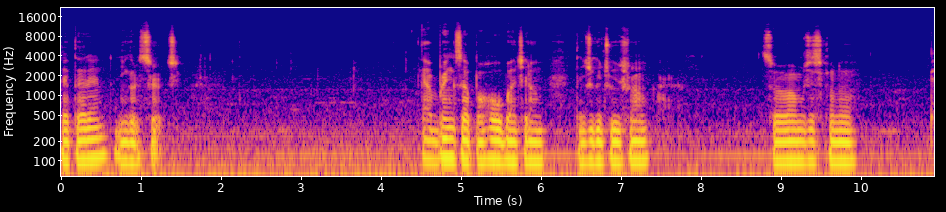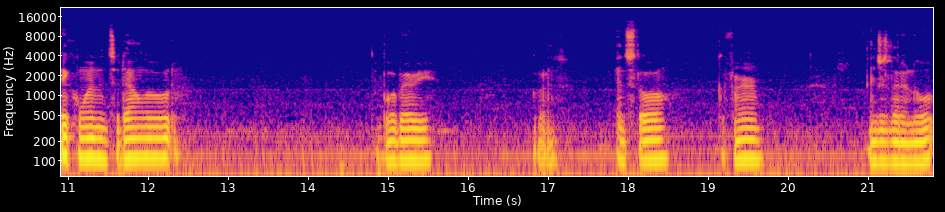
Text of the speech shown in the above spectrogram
Type that in and you go to search. That brings up a whole bunch of them that you can choose from. So I'm just gonna pick one to download. Burberry. Install. Confirm. And just let it load.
